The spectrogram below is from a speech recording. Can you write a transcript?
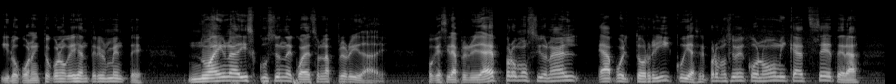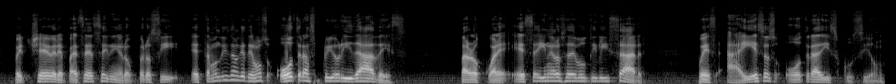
y lo conecto con lo que dije anteriormente, no hay una discusión de cuáles son las prioridades. Porque si la prioridad es promocionar a Puerto Rico y hacer promoción económica, etcétera, pues chévere, para ese dinero. Pero si estamos diciendo que tenemos otras prioridades para las cuales ese dinero se debe utilizar, pues ahí eso es otra discusión.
